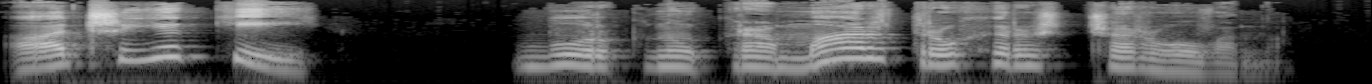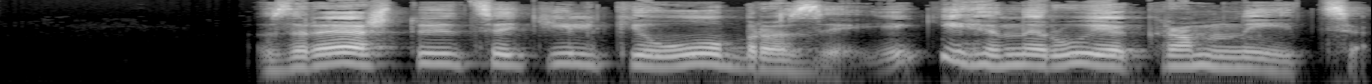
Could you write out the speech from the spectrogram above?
А чи який? буркнув крамар трохи розчаровано. Зрештою, це тільки образи, які генерує крамниця.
